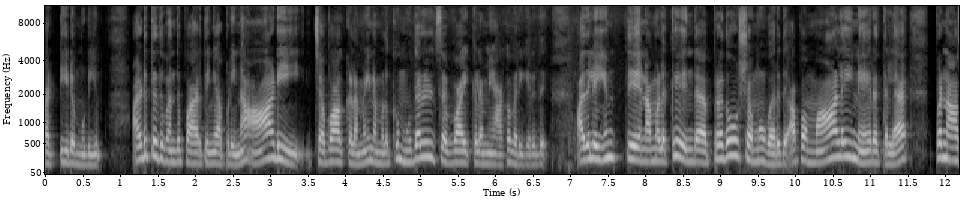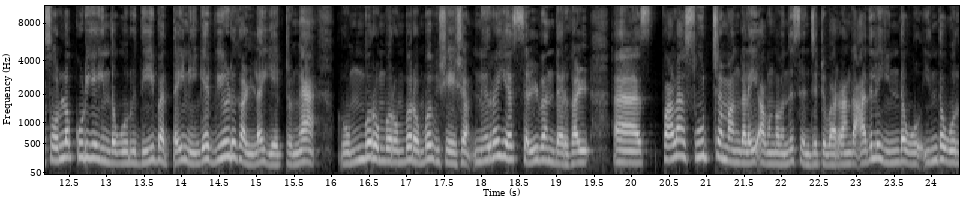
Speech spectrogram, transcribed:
கட்டிட முடியும். அடுத்தது வந்து பார்த்தீங்க அப்படின்னா ஆடி செவ்வாய்க்கிழமை நம்மளுக்கு முதல் செவ்வாய்க்கிழமையாக வருகிறது. அதுலேயும் நம்மளுக்கு இந்த பிரதோஷமும் வருது. அப்போ மாலை நேரத்தில் இப்போ நான் சொல்லக்கூடிய இந்த ஒரு தீபத்தை நீங்கள் வீடுகளில் ஏற்றுங்க. ரொம்ப ரொம்ப ரொம்ப ரொம்ப விசேஷம். நிறைய செல்வந்தர்கள் பல சூட்சமங்களை அவங்க வந்து செஞ்சுட்டு வர்றாங்க. அதில் இந்த இந்த ஒரு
